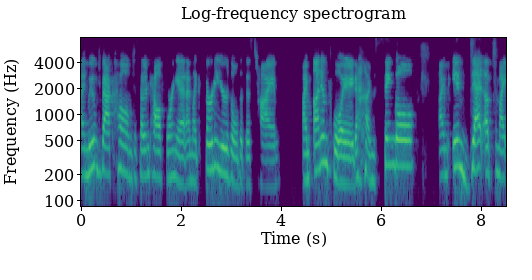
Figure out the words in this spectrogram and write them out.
I moved back home to Southern California and I'm like 30 years old at this time. I'm unemployed, I'm single, I'm in debt up to my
